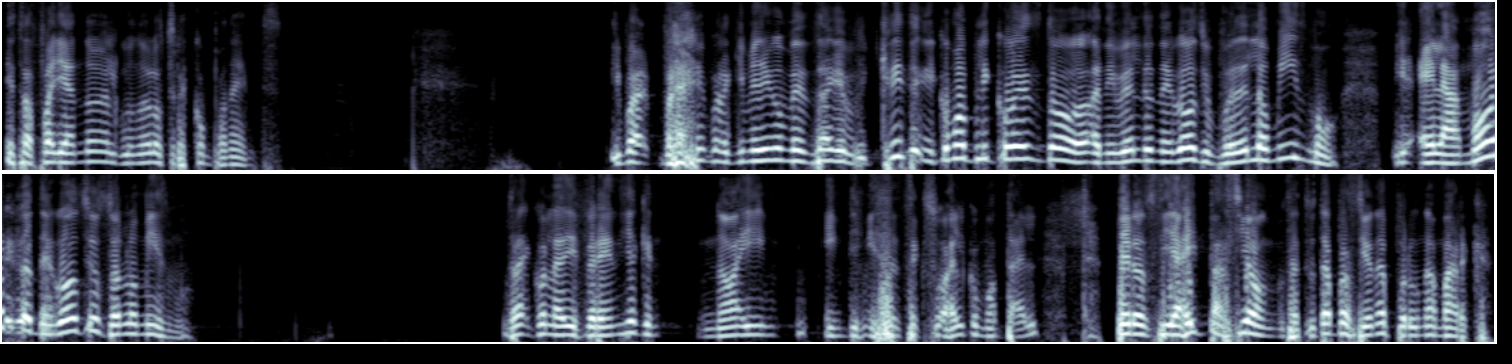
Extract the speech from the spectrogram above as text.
estás fallando en alguno de los tres componentes. Y por, aquí me llega un mensaje, Cristian, ¿y cómo aplico esto a nivel de negocio? Pues es lo mismo. El amor y los negocios son lo mismo. Con la diferencia que no hay intimidad sexual como tal, pero sí hay pasión. O sea, tú te apasionas por una marca.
